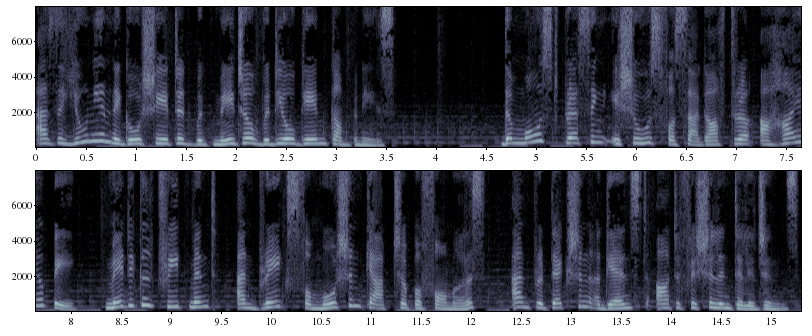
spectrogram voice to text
as the union negotiated with major video game companies. The most pressing issues for SAG AFTRA are higher pay, medical treatment, and breaks for motion capture performers, and protection against artificial intelligence.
